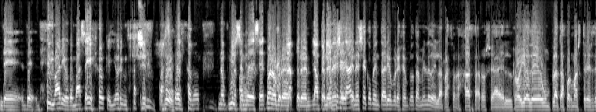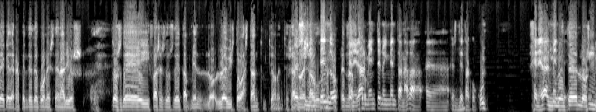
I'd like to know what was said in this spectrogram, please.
de, de, de Mario con más ego que yo y más, más odiador, no, no se puede ser. Bueno, pero, La- pero, en, la pero en ese, general- en ese comentario, por ejemplo, también le doy la razón a Hazard. O sea, el rollo de un plataformas 3D que de repente te pone escenarios 2D y fases 2D también lo, lo he visto bastante últimamente. O sea, Pero no si es algo que me sorprenda. pero generalmente no inventa nada, eh, este Taco Kun. Generalmente. los, Mm.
